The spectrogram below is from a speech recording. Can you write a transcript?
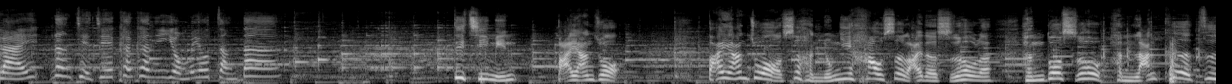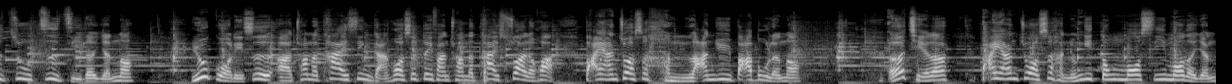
来让姐姐看看你有没有长大。第七名，白羊座。白羊座是很容易好色来的时候呢，很多时候很难克制住自己的人哦。如果你是啊穿的太性感，或是对方穿的太帅的话，白羊座是很难欲罢不能哦。而且呢，白羊座是很容易东摸西摸的人，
